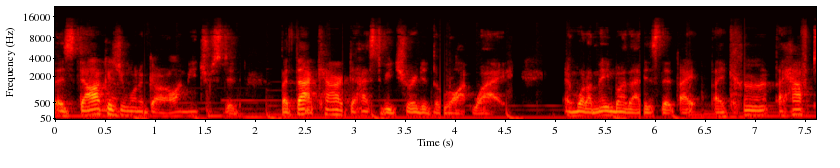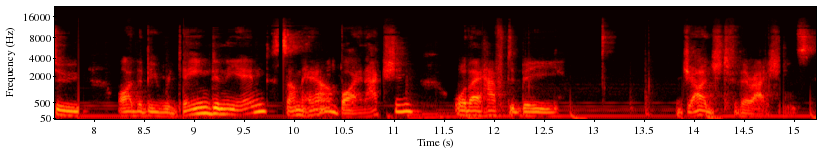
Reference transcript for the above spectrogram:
as dark as you want to go. I'm interested but that character has to be treated the right way. And what I mean by that is that they, they can't, they have to either be redeemed in the end somehow by an action, or they have to be judged for their actions.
